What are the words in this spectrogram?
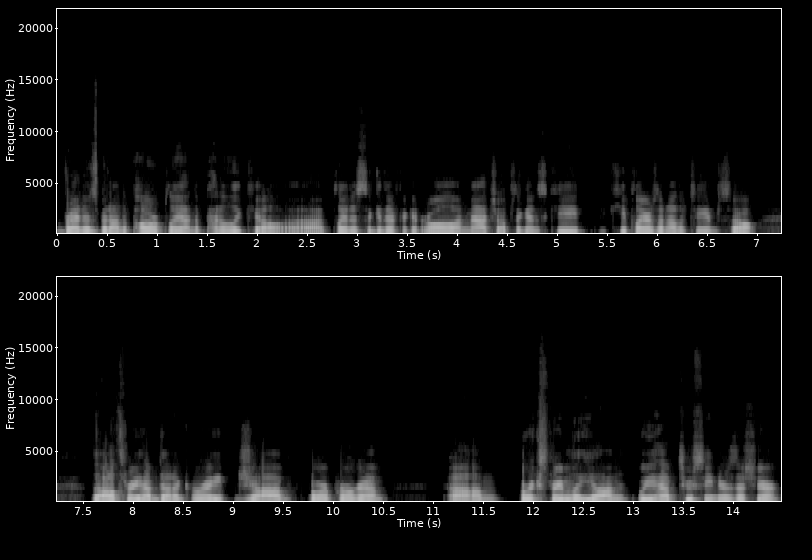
Brendan's been on the power play, on the penalty kill, uh, playing a significant role on matchups against key key players on other teams. So all three have done a great job for our program. Um, we're extremely young. We have two seniors this year.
